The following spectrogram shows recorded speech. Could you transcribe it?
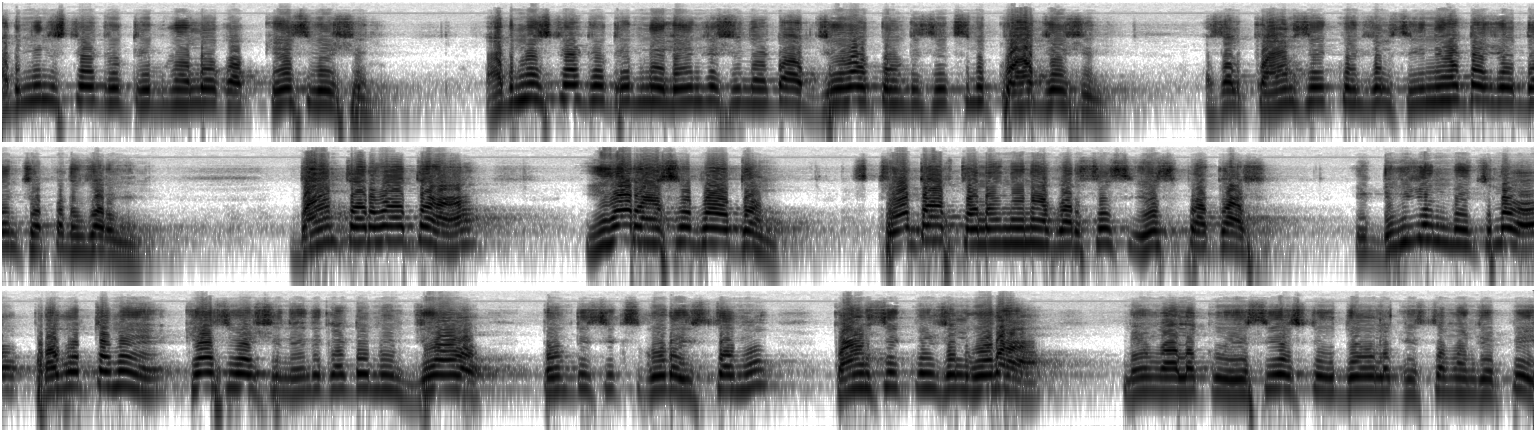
అడ్మినిస్ట్రేటివ్ ట్రిబ్యునల్లో ఒక కేసు వేసింది అడ్మినిస్ట్రేటివ్ ట్రిబ్యునల్ ఏం చేసిందంటే ఆ జీవో ట్వంటీ సిక్స్ని క్లాజ్ చేసింది. అసలు కాన్సిక్వెన్షియల్ సీనియారిటీ చేద్దని చెప్పడం జరిగింది. దాని తర్వాత ఇదే రాష్ట్ర ప్రభుత్వం state of Telangana versus S Prakash ఈ డివిజన్ బెంచ్లో ప్రభుత్వమే కేసు వేసింది. ఎందుకంటే మేము జియో ట్వంటీ సిక్స్ కూడా ఇస్తాము. కాన్సిక్వెన్షియల్ కూడా మేము వాళ్ళకు ఎస్సీ ఎస్టీ ఉద్యోగులకు ఇస్తామని చెప్పి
